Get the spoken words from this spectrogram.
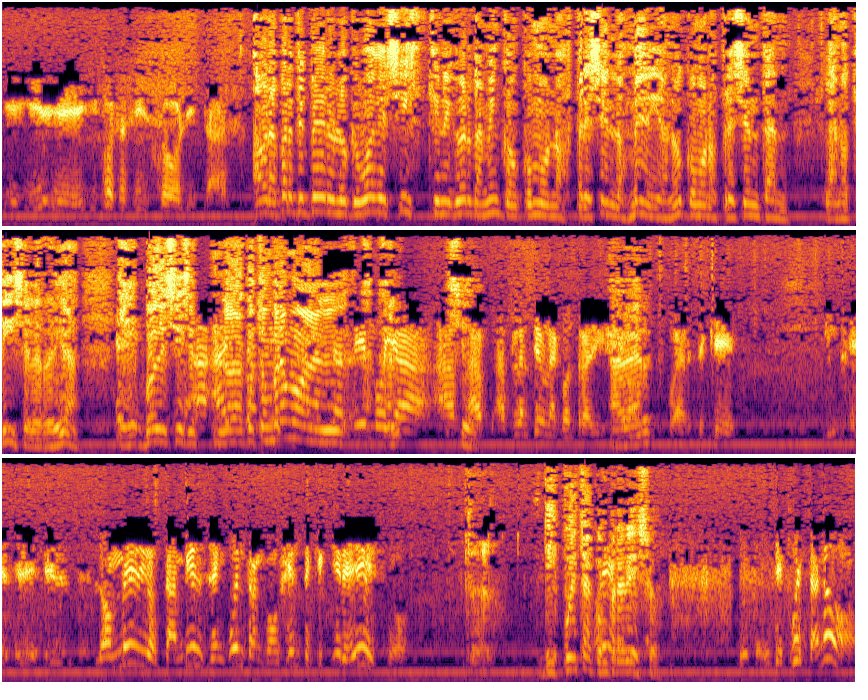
y, y- y cosas insólitas. Ahora, aparte, Pedro, lo que vos decís tiene que ver también con cómo nos presentan los medios, ¿no? Cómo nos presentan la noticia, la realidad. Eh, vos decís, A- nos acostumbramos también- al... También voy al- a, a- sí. a- a plantear una contradicción A ver. fuerte, que eh, eh, eh, los medios también se encuentran con gente que quiere eso. Claro. Dispuesta a comprar eso. Te cuesta no,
